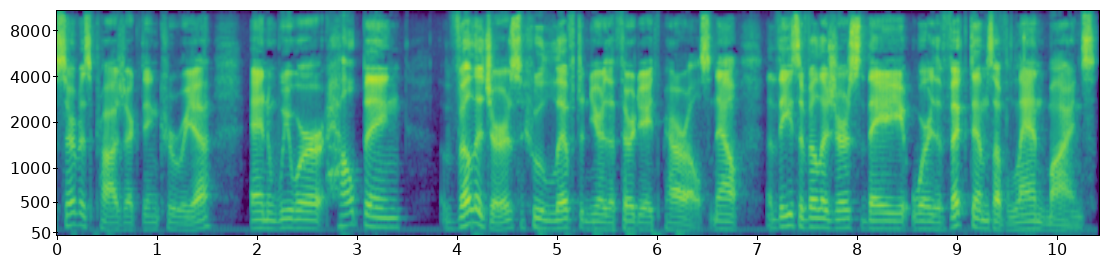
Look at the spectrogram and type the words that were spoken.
service project in Korea, and we were helping villagers who lived near the 38th parallels. Now, these villagers, they were the victims of landmines.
